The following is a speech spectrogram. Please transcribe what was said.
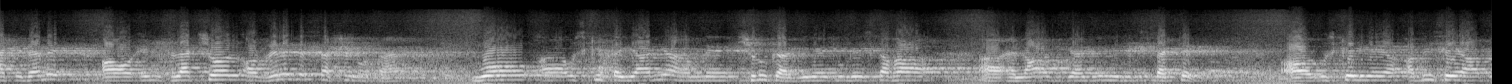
اکیڈیمک اور انٹلیکچوئل اور ریلیجس سیکشن ہوتا ہے، وہ اس کی تیاریاں ہم نے شروع کر دی ہیں کیونکہ اس دفعہ لارج گیدرنگ از ایکسپیکٹڈ اور اس کے لیے ابھی سے آپ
